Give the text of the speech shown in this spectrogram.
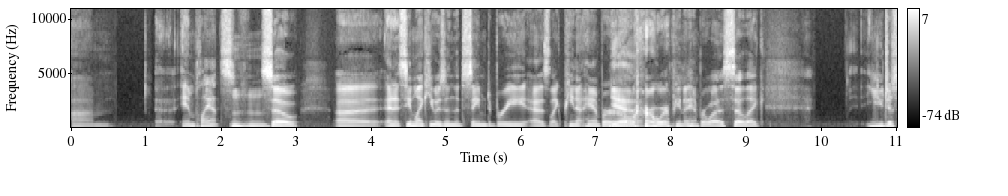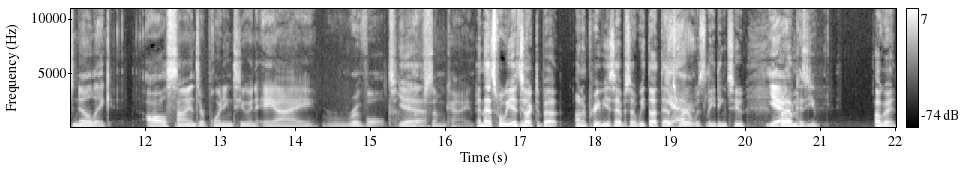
um, uh, implants. Mm-hmm. So, uh, and it seemed like he was in the same debris as like Peanut Hamper, Yeah. or, where Peanut Hamper was. So, like, you just know, like, all signs are pointing to an AI revolt Yeah. of some kind. And that's what we had it- talked about on a previous episode. We thought that's where it was leading to. Yeah, because you Oh, go ahead.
